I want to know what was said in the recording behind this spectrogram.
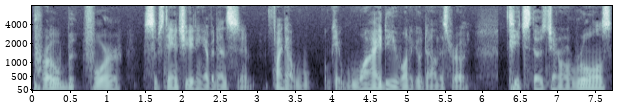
probe for substantiating evidence, and find out okay, why do you want to go down this road? Teach those general rules,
